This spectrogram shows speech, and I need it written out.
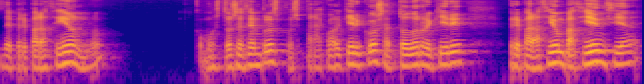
de preparación, ¿no? Como estos ejemplos, pues para cualquier cosa todo requiere preparación, paciencia.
